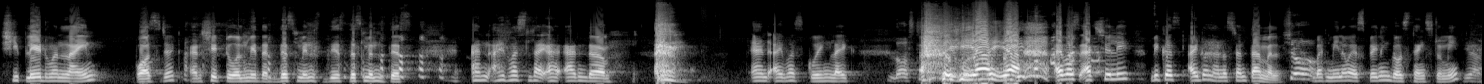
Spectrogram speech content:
She played one line, paused it, and she told me that this means this, this means this. and I was like, and, um, and I was going like, lost. yeah, yeah. I was actually because I don't understand Tamil. Sure. But Meena was explaining those things to me. Yeah.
